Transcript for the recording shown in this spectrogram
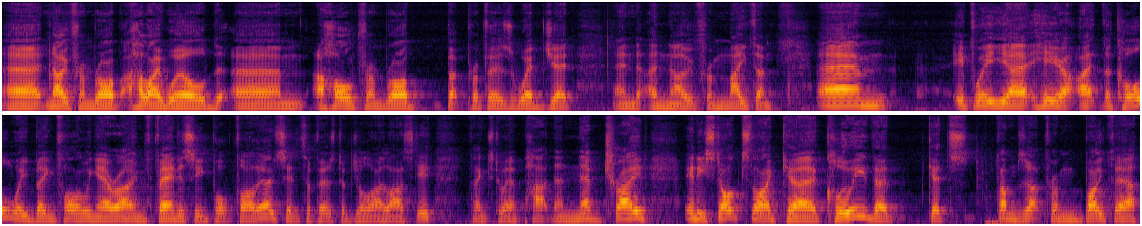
Uh, no from Rob. Helloworld, um, a hold from Rob, but prefers Webjet, and a no from Mathan. Um, if we uh, here at the call, we've been following our own fantasy portfolio since the 1st of July last year, thanks to our partner NabTrade. Any stocks like uh, Cluey that gets thumbs up from both our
